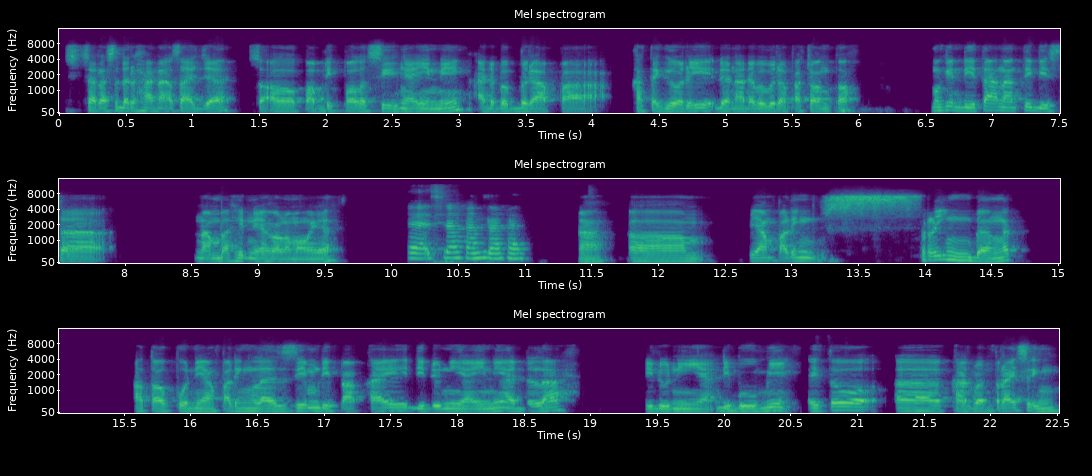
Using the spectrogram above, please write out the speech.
secara sederhana saja soal public policy-nya ini. Ada beberapa kategori dan ada beberapa contoh. Mungkin Dita nanti bisa nambahin ya kalau mau ya. Ya silakan silakan. Nah, em, yang paling sering banget ataupun yang paling lazim dipakai di dunia ini adalah di dunia di bumi itu eh, carbon pricing,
